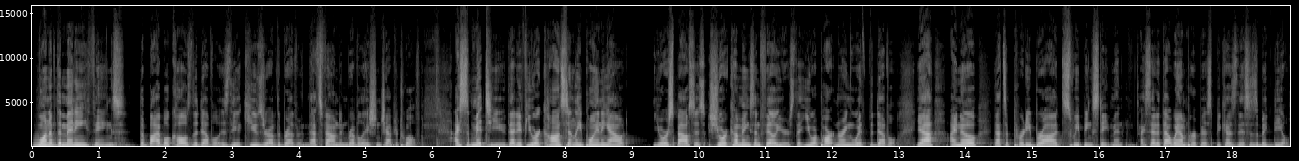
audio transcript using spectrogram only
One of the many things the Bible calls the devil is the accuser of the brethren. That's found in Revelation chapter 12. I submit to you that if you are constantly pointing out your spouse's shortcomings and failures, that you are partnering with the devil. Yeah, I know that's a pretty broad, sweeping statement. I said it that way on purpose because this is a big deal.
